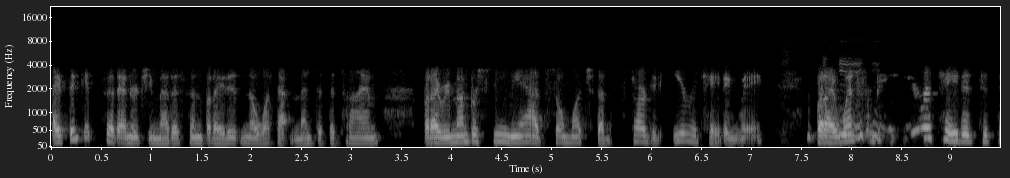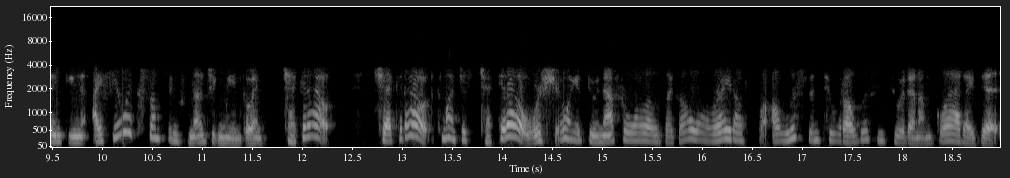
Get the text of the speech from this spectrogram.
I think it said energy medicine, but I didn't know what that meant at the time. But I remember seeing the ad so much that it started irritating me. But I went from being irritated to thinking, I feel like something's nudging me and going, check it out, check it out. Come on, just check it out. We're showing it to you. And after a while, I was like, oh, all right, I'll, I'll listen to it. I'll listen to it. And I'm glad I did.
